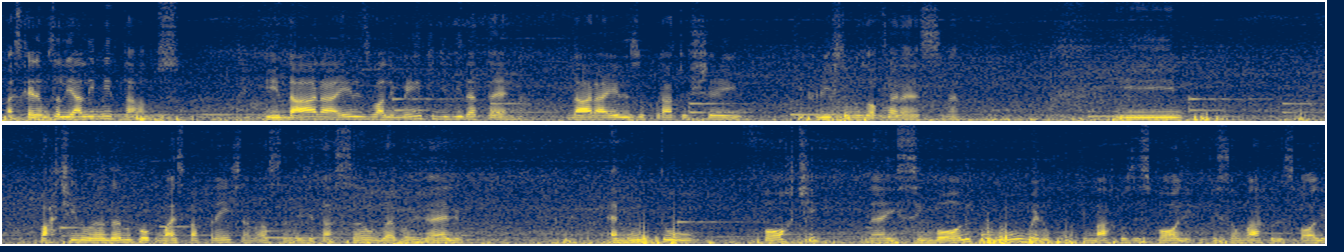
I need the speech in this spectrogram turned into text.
mas queremos ali alimentá-los e dar a eles o alimento de vida eterna, dar a eles o prato cheio que Cristo nos oferece, né? E partindo, andando um pouco mais para frente na nossa meditação do Evangelho, é muito forte né, e simbólico o número que Marcos escolhe, que São Marcos escolhe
